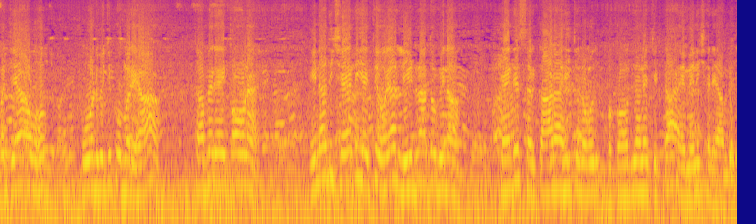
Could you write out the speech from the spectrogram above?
ਭੱਜਿਆ ਉਹ ਫੋਰਡ ਵਿੱਚ ਘੁੰਮ ਰਿਹਾ। ਤਾਂ ਫਿਰ ਇਹ ਕੌਣ ਹੈ? ਇਹਨਾਂ ਦੀ ਸ਼ਹਿਦ ਹੀ ਇੱਥੇ ਹੋਇਆ ਲੀਡਰਾਂ ਤੋਂ ਬਿਨਾ। ਕਹਿੰਦੇ ਸਰਕਾਰਾਂ ਹੀ ਚਲੋ ਬਕਾਉਂਦੀਆਂ ਨੇ ਚਿੱਟਾ, ਐਵੇਂ ਨਹੀਂ ਸ਼ਰੇਆਮ ਵਿਕਦਾ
